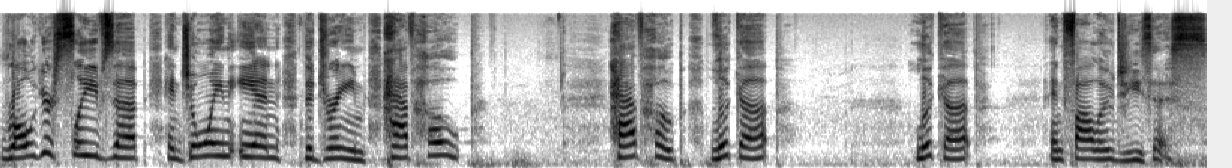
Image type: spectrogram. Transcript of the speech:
Roll your sleeves up and join in the dream. Have hope. Have hope. Look up. Look up and follow Jesus,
